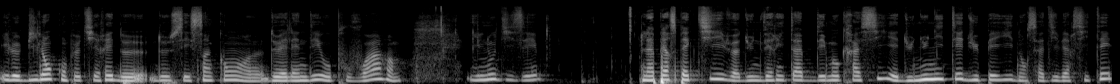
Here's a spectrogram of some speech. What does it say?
et le bilan qu'on peut tirer de, de ces cinq ans de LND au pouvoir. Il nous disait la perspective d'une véritable démocratie et d'une unité du pays dans sa diversité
